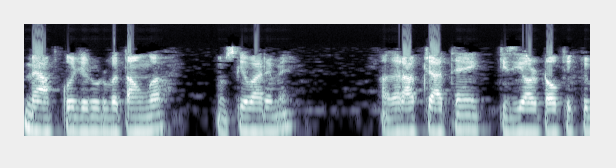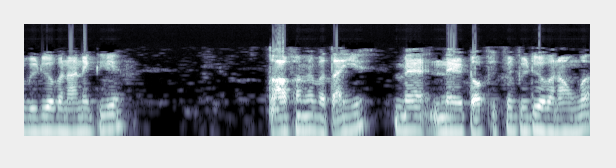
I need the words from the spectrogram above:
मैं आपको ज़रूर बताऊँगा उसके बारे में। अगर आप चाहते हैं किसी और टॉपिक पे वीडियो बनाने के लिए तो आप हमें बताइए। मैं नए टॉपिक पे वीडियो बनाऊँगा।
